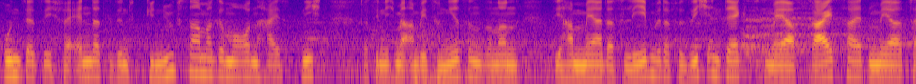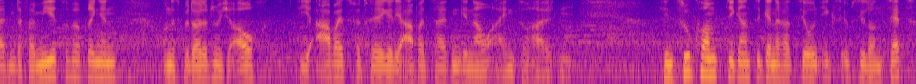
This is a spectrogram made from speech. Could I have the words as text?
grundsätzlich verändert. Sie sind genügsamer geworden, heißt nicht, dass sie nicht mehr ambitioniert sind, sondern sie haben mehr das Leben wieder für sich entdeckt, mehr Freizeit, mehr Zeit mit der Familie zu verbringen. Und es bedeutet natürlich auch, die Arbeitsverträge, die Arbeitszeiten genau einzuhalten. Hinzu kommt die ganze Generation XYZ.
